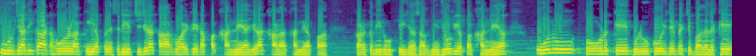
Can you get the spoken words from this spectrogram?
ਊਰਜਾ ਦੀ ਘਾਟ ਹੋਣ ਲੱਗ ਗਈ ਆਪਣੇ ਸਰੀਰ 'ਚ, ਜਿਹੜਾ ਕਾਰਬੋਹਾਈਡਰੇਟ ਆਪਾਂ ਖਾਂਦੇ ਆ, ਜਿਹੜਾ ਖਾਣਾ ਖਾਂਦੇ ਆਪਾਂ ਕਣਕ ਦੀ ਰੋਟੀ ਜਾਂ ਸਬਜ਼ੀਆਂ ਜੋ ਵੀ ਆਪਾਂ ਖਾਂਦੇ ਆ ਉਹਨੂੰ ਤੋੜ ਕੇ ਗਲੂਕੋਜ਼ ਦੇ ਵਿੱਚ ਬਦਲ ਕੇ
